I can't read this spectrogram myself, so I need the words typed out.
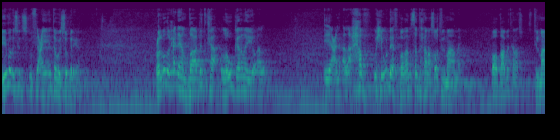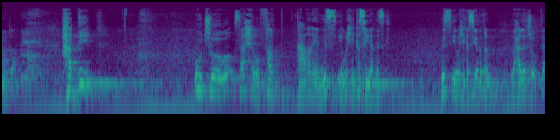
iyo maruu sudusku u fiican inta way soo gelayaan culamadu waxay dhaheen daabidka lagu garanayo yani alaxad wixii u dheef badan saddexdan soo tilmaanay. Waa daabidkan tilmaami doono. Haddii uu joogo saaxibu fard qaadanaya nis iyo wixii ka sii niska iyo wixii ka sii yar maalan waxaa la joogta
